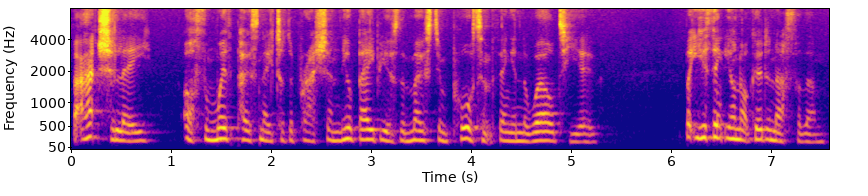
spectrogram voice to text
But actually, often with postnatal depression, your baby is the most important thing in the world to you. But you think you're not good enough for them.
